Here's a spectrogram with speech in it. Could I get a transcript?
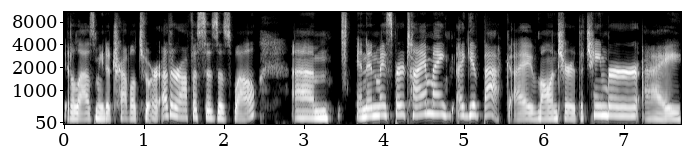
it allows me to travel to our other offices as well. Um, and in my spare time, I, I give back. I volunteer at the chamber. I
